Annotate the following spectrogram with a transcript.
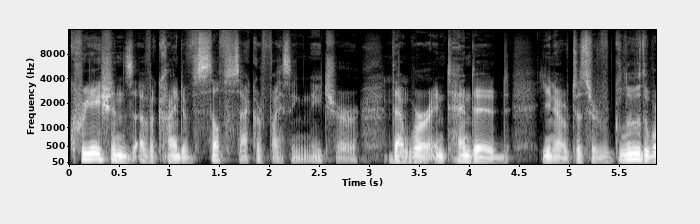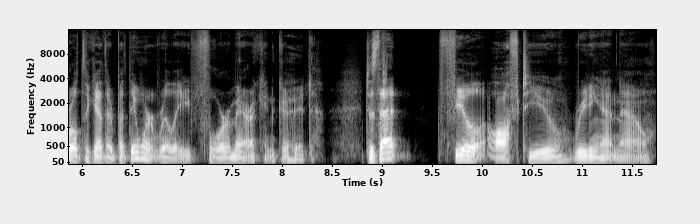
creations of a kind of self-sacrificing nature that mm-hmm. were intended, you know, to sort of glue the world together, but they weren't really for American good. Does that feel off to you reading that now?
